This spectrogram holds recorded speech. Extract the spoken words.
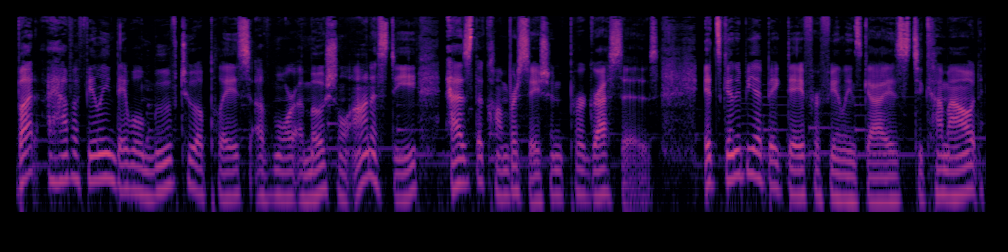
but I have a feeling they will move to a place of more emotional honesty as the conversation progresses. It's going to be a big day for feelings, guys, to come out,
